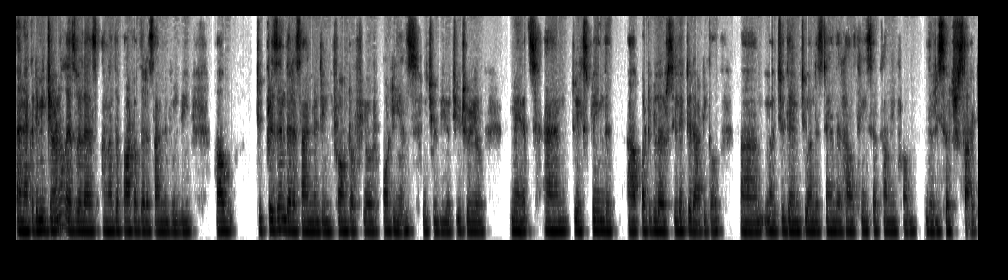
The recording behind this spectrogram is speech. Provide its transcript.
an academic journal as well as another part of that assignment will be how to present that assignment in front of your audience, which will be your tutorial mates, and to explain the uh, particular selected article um, to them to understand that how things are coming from the research side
